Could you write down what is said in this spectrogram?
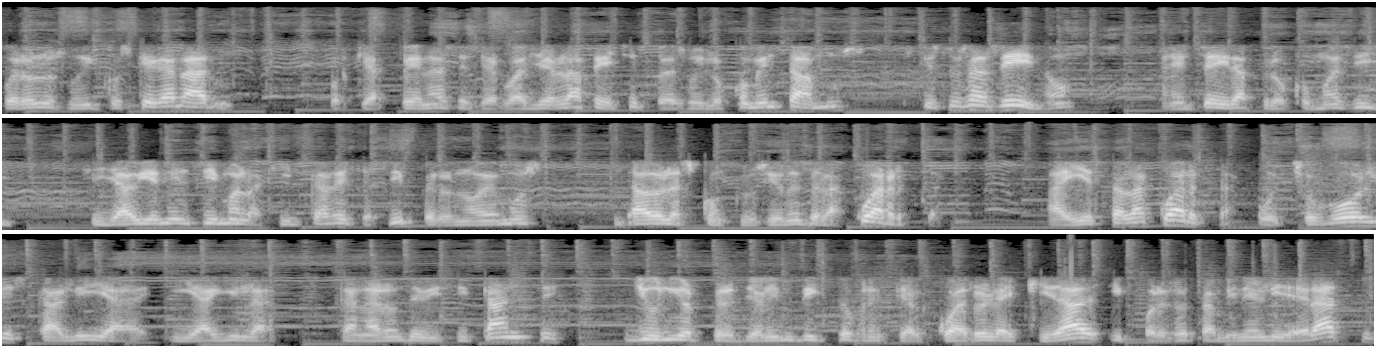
fueron los únicos que ganaron, porque apenas se cerró ayer la fecha, entonces hoy lo comentamos, esto es así, ¿no? La gente dirá, pero ¿cómo así? Si ya viene encima la quinta fecha, sí, pero no hemos dado las conclusiones de la cuarta. Ahí está la cuarta, ocho goles, Cali y Águilas ganaron de visitante, Junior perdió el invicto frente al cuadro de la equidad y por eso también el liderato,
